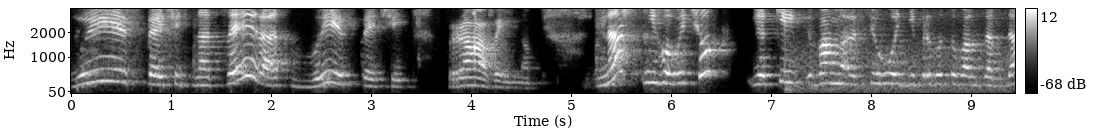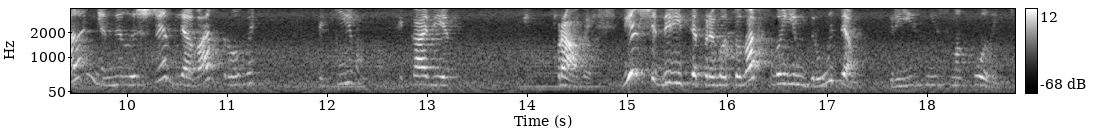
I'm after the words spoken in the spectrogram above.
вистачить. На цей раз вистачить. Правильно. Наш сніговичок, який вам е, сьогодні приготував завдання, не лише для вас робить такі цікаві вправи. Він ще, дивіться, приготував своїм друзям різні смаколики.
